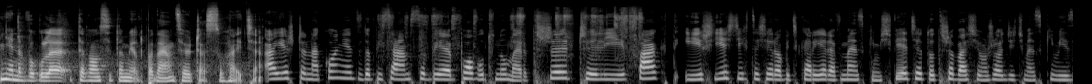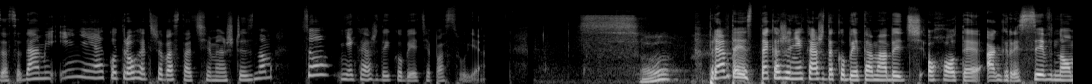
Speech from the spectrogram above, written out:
Nie no, w ogóle te wąsy to mi odpadają cały czas, słuchajcie. A jeszcze na koniec dopisałam sobie powód numer 3, czyli fakt, iż jeśli chce się robić karierę w męskim świecie, to trzeba się rządzić męskimi zasadami i niejako trochę trzeba stać się mężczyzną, co nie każdej kobiecie pasuje. Co? Prawda jest taka, że nie każda kobieta ma być ochotę agresywną,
